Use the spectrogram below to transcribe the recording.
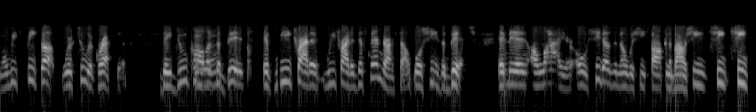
when we speak up we're too aggressive they do call mm-hmm. us a bitch if we try to we try to defend ourselves well she's a bitch and then a liar. Oh she doesn't know what she's talking about. She she she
